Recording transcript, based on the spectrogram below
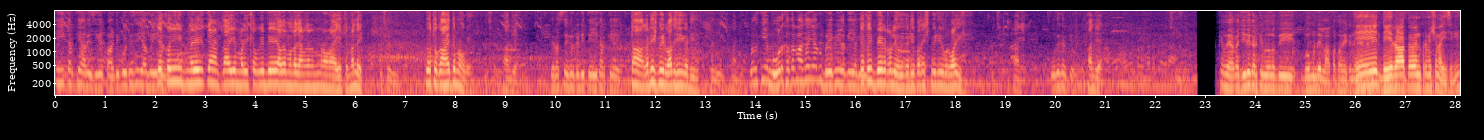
ਕੀ ਕਰਕੇ ਆ ਰਹੇ ਸੀਗੇ? ਪਾਰਟੀ ਪੂਰਟੀ ਸੀ ਜਾਂ ਕੋਈ ਦੇਖੋ ਜੀ ਮੇਰੇ ਧਿਆਨ ਤਾਂ ਇਹ ਮੜੀ ਖਬਰ ਵੀ ਇਹ ਆਪਦਾ ਮੁੰਡਾ ਜਨਮ ਦਿਨ ਮਨਾਉਣ ਆਇਆ ਸੀ ਇੱਥੇ ਮੱਲੇ। ਅੱਛਾ ਜੀ। ਵੀ ਉੱਥੋਂ ਗਾਂ ਇੱਧਰ ਨੂੰ ਹੋ ਗਏ। ਅੱਛਾ ਜੀ। ਹਾਂਜੀ ਹਾਂਜੀ। ਤੇ ਰਸਤੇ ਫਿਰ ਗੱਡੀ ਤੇਜ਼ ਕਰਕੇ? ਤਾਂ ਗੱਡੀ ਸਪੀਡ ਵੱਧ ਸੀ ਗੱਡੀ ਦੀ। ਹਾਂਜੀ। ਹਾਂਜੀ। ਮਤਲਬ ਕਿ ਇਹ ਮੋੜ ਖਤਰਨਾਕ ਹੈ ਜਾਂ ਕੋਈ ਬ੍ਰੇਕ ਨਹੀਂ ਲੱਗੀ ਹੈਗੀ? ਦੇਖੋ ਜੀ ਬੇਕੰਟਰੋਲੀ ਹੋ ਗਈ ਗੱਡੀ ਪਤਾ ਨਹੀਂ ਸਪੀਡ ਵੀ ਉੱਪਰ ਵਾਲੀ ਸੀ। ਹਾਂਜੀ। ਉਹਦੇ ਕਰਕੇ ਹੋ ਗਿਆ? ਹਾਂਜੀ ਹਾਂਜੀ। ਕੀ ਹੋਇਆ ਵਾ? ਜਿਹਦੇ ਕਰਕੇ ਮਤਲਬ ਵੀ ਦੋ ਮੁੰਡੇ ਲਾਪਤਾ ਹੋਏ ਕਹਿੰਦੇ ਇਹ ਦੇਰ ਰਾਤ ਇਨਫੋਰਮੇਸ਼ਨ ਆਈ ਸੀਗੀ।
